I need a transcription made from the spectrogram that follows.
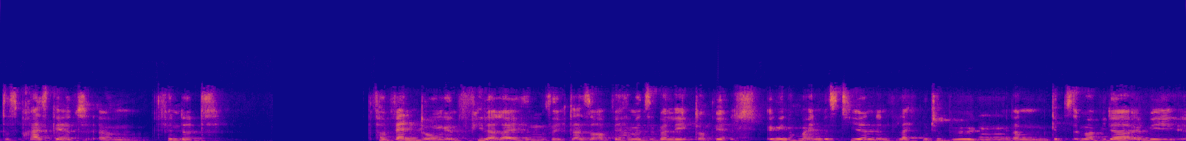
das Preisgeld ähm, findet Verwendung in vielerlei Hinsicht. Also ob wir haben jetzt überlegt, ob wir irgendwie nochmal investieren in vielleicht gute Bögen. Dann gibt es immer wieder irgendwie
